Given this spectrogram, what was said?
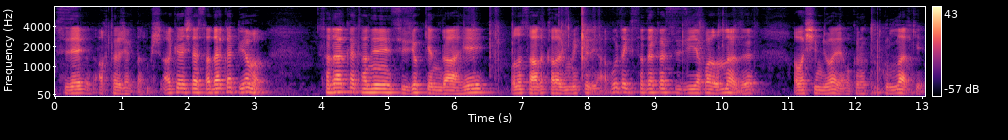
size aktaracaklarmış. Arkadaşlar sadakat diyor ama sadakat hani siz yokken dahi ona sadık kalabilmektir ya. Buradaki sadakatsizliği yapan onlardı. Ama şimdi var ya o kadar tutkulular ki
